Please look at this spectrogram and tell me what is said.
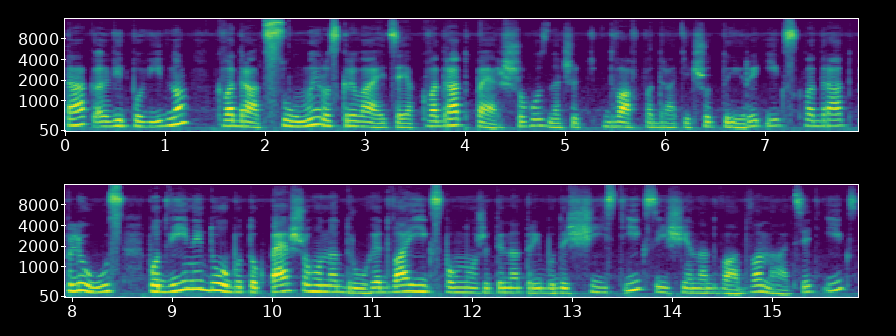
Так, е, відповідно, квадрат суми розкривається як квадрат першого, значить 2 в квадраті 4х квадрат, плюс подвійний добуток першого на друге, 2х помножити на 3 буде 6х і ще на 2 12х,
